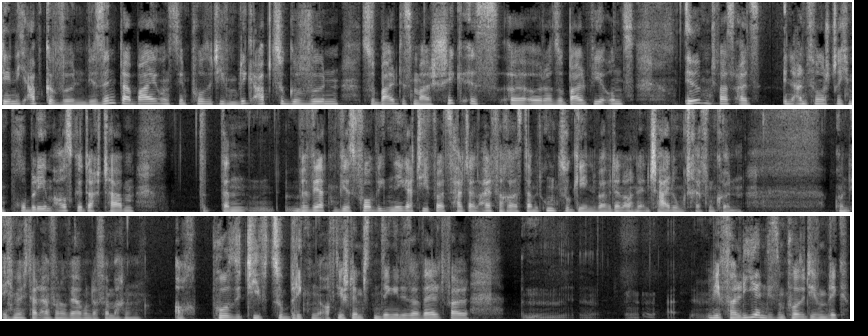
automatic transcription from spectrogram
den nicht abgewöhnen. Wir sind dabei, uns den positiven Blick abzugewöhnen, sobald es mal schick ist äh, oder sobald wir uns irgendwas als in Anführungsstrichen Problem ausgedacht haben, dann bewerten wir es vorwiegend negativ, weil es halt dann einfacher ist, damit umzugehen, weil wir dann auch eine Entscheidung treffen können. Und ich möchte halt einfach nur Werbung dafür machen, auch positiv zu blicken auf die schlimmsten Dinge dieser Welt, weil wir verlieren diesen positiven Blick.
